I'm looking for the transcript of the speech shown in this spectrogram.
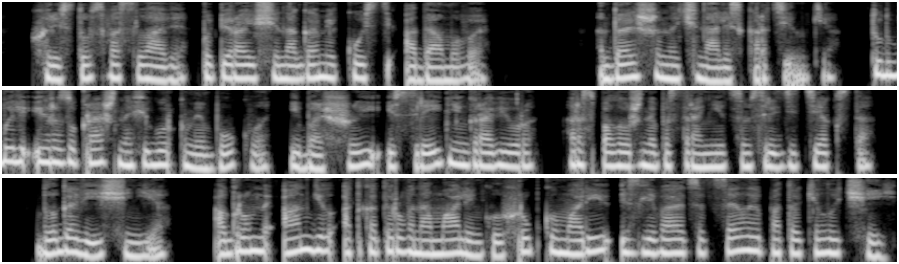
— Христос во славе, попирающий ногами кости Адамовы. Дальше начинались картинки. Тут были и разукрашенные фигурками буквы, и большие, и средние гравюры, расположенный по страницам среди текста, Благовещение, огромный ангел, от которого на маленькую хрупкую Марию изливаются целые потоки лучей,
